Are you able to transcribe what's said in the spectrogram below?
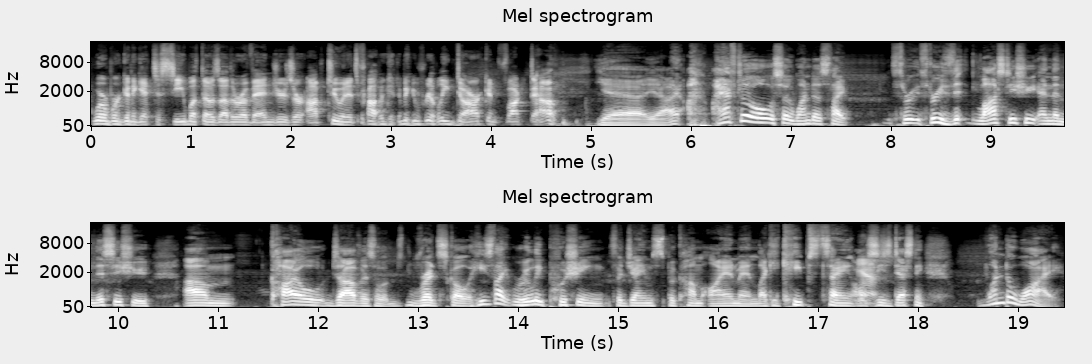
where we're gonna get to see what those other Avengers are up to, and it's probably gonna be really dark and fucked up. Yeah, yeah. I I have to also wonder, it's like through through the last issue and then this issue, um, Kyle Jarvis or Red Skull, he's like really pushing for James to become Iron Man. Like he keeps saying, "Oh, Yes. it's his destiny." Wonder why?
